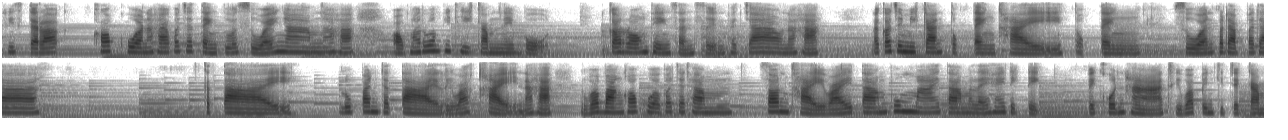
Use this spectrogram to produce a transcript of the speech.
คริสต์แต่ละครอบครัวนะคะ ก็จะแต่งตัวสวยงามนะคะ ออกมาร่วมพิธีกรรมในโบสถ์ก็ร้องเพลงสรรเสริญพระเจ้านะคะ แล้วก็จะมีการตกแต่งไข่ ตกแต่งสวนประดับประดา กระต่าย รูปปั้นกระต่ายหรือว่าไข่นะคะ หรือว่าบางครอบครัวก็จะทำซ่อนไข่ไว้ตามพุ่มไม้ตามอะไรให้เด็กๆ ไปค้นหาถือว่าเป็นกิจกรรม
